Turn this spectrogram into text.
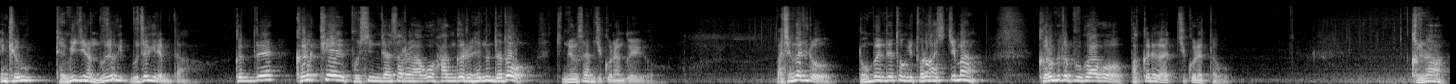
결국 데미지는 누적, 누적이 됩니다. 근데 그렇게 부신 자살을 하고 한글을 했는데도 김정삼이 집권한 거예요. 마찬가지로 노무현 대통령이 돌아가셨지만, 그럼에도 불구하고 박근혜가 집권했다고. 그러나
